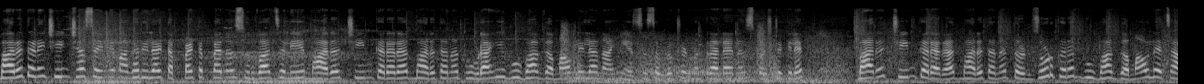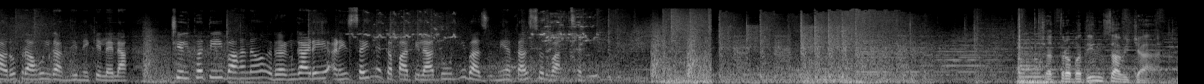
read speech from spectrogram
भारत आणि चीनच्या सैन्य माघारीला टप्प्याटप्प्यानं सुरुवात झाली आहे. भारत चीन करारात भारतानं थोडाही भूभाग गमावलेला नाही असं संरक्षण मंत्रालयानं स्पष्ट केलं भारत चीन करारात भारतानं तडजोड करत भूभाग गमावल्याचा आरोप राहुल गांधींनी केलेला. चिलखती वाहनं रणगाडे आणि सैन्य कपातीला दोन्ही बाजूंनी आता सुरुवात झाली. छत्रपतींचा विचार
